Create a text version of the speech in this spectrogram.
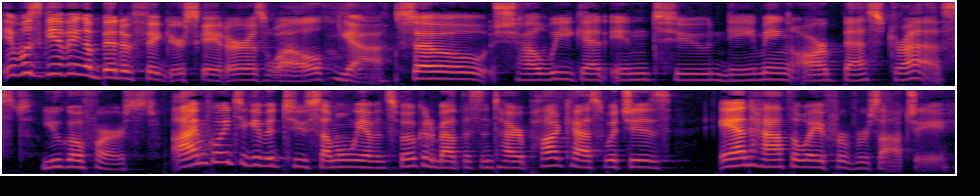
It was giving a bit of figure skater as well. Yeah. So, shall we get into naming our best dressed? You go first. I'm going to give it to someone we haven't spoken about this entire podcast, which is Anne Hathaway for Versace.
